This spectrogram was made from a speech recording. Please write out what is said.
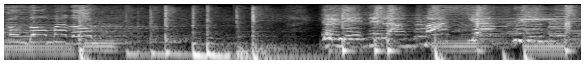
con domador. Ya viene la magia.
